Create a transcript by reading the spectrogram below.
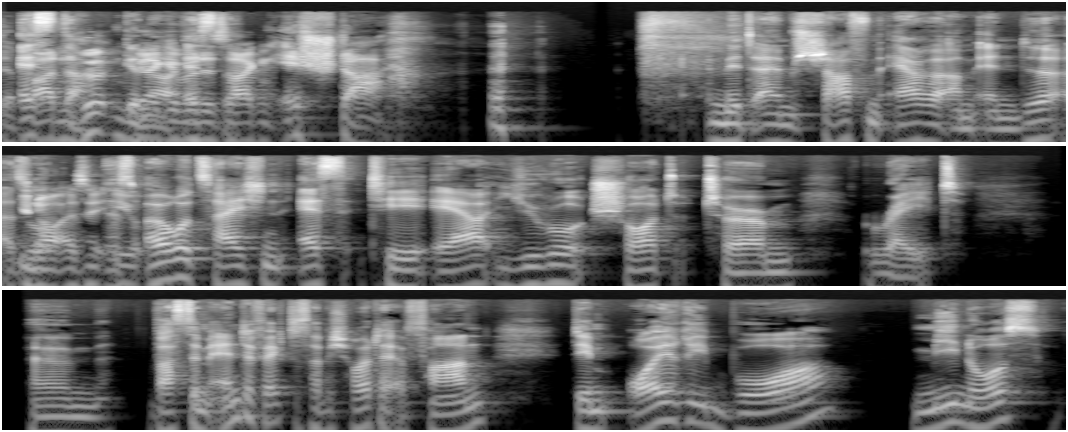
Der Baden-Württemberger genau, würde sagen Esta. mit einem scharfen R am Ende. Also, genau, also das Eurozeichen STR, Euro Short Term Rate. Ähm, was im Endeffekt, das habe ich heute erfahren, dem Euribor minus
